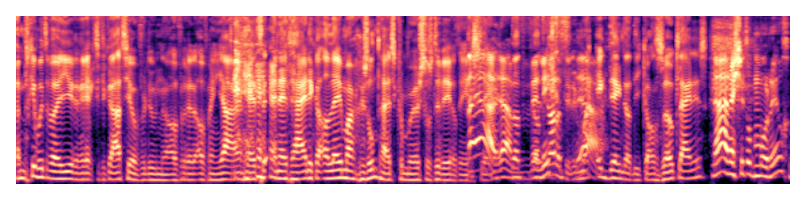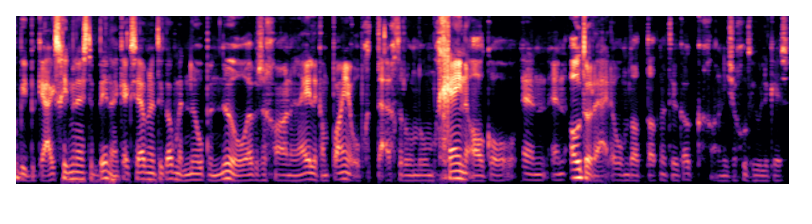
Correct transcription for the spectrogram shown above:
En misschien moeten we hier een rectificatie over doen eh, over, over een jaar. En heeft, en heeft Heineken alleen maar gezondheidscommercials de wereld ingeslingerd. Nou ja, ja, dat, dat wellicht, kan natuurlijk. ja. Maar ik denk dat die kans zo klein is. Nou, en als je het op moreel gebied bekijkt, schiet me ineens te binnen. Kijk, ze hebben natuurlijk ook met 0.0 hebben ze gewoon een hele campagne opgetuigd rondom geen alcohol en, en autorijden. Omdat dat natuurlijk ook gewoon niet zo goed huwelijk is.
